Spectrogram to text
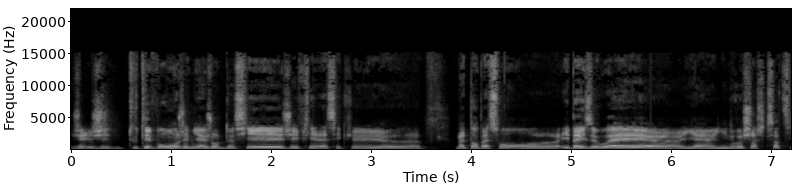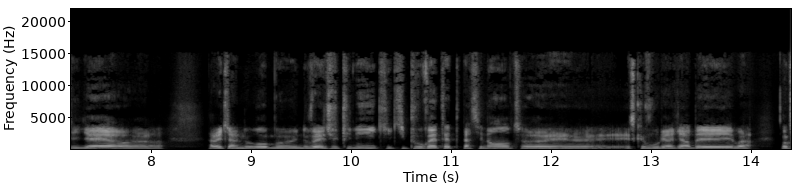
j'ai, j'ai- tout est bon, j'ai mis à jour le dossier, j'ai écrit à la Sécu. euh, maintenant passons. euh, et by the way, euh, il y a une recherche qui est sortie hier. Avec un nouveau, une nouvelle étude clinique qui- pourrait être pertinente. euh, Est-ce que vous voulez regarder Voilà. Donc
